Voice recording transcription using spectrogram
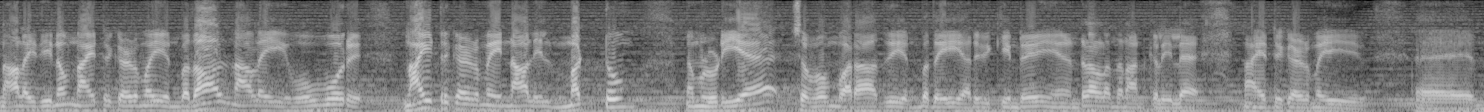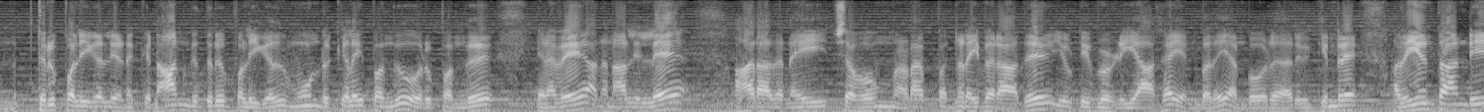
நாளை தினம் ஞாயிற்றுக்கிழமை என்பதால் நாளை ஒவ்வொரு ஞாயிற்றுக்கிழமை நாளில் மட்டும் நம்மளுடைய ஜெபம் வராது என்பதை அறிவிக்கின்றேன். என்றால் அந்த நாட்களில் ஞாயிற்றுக்கிழமை திருப்பலிகள் எனக்கு நான்கு திருப்பலிகள் மூன்று கிளை பங்கு ஒரு பங்கு. எனவே அந்த நாளிலே ஆராதனை ஜெபம் நடப்ப நடைபெறாது யூடியூப் வழியாக என்பதை அன்போடு அறிவிக்கின்றேன். அதையும் தாண்டி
